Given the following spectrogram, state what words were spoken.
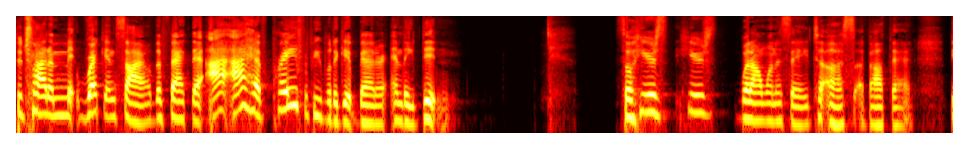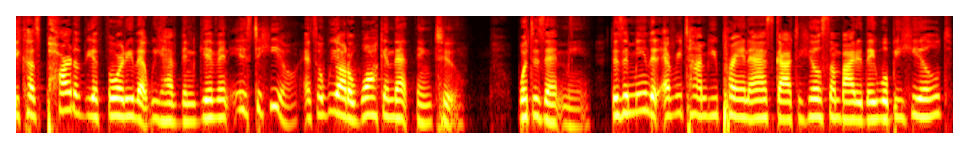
to try to reconcile the fact that I, I have prayed for people to get better and they didn't. So here's, here's what I want to say to us about that. Because part of the authority that we have been given is to heal. And so we ought to walk in that thing too. What does that mean? Does it mean that every time you pray and ask God to heal somebody, they will be healed?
